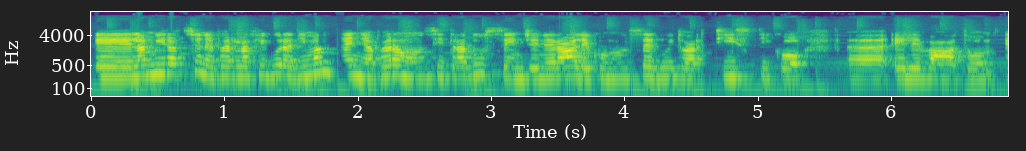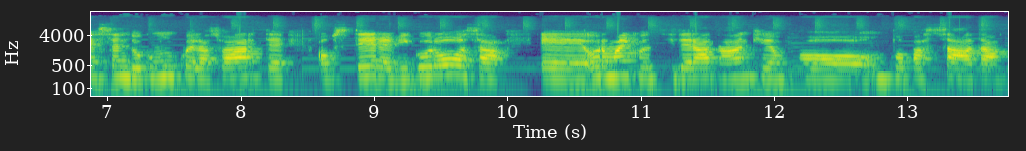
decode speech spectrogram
E l'ammirazione per la figura di Mantegna però non si tradusse in generale con un seguito artistico eh, elevato, essendo comunque la sua arte austera e vigorosa e ormai considerata anche un po', un po passata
